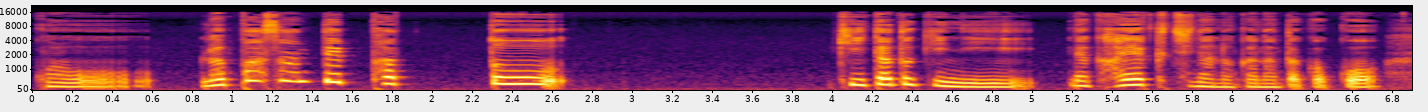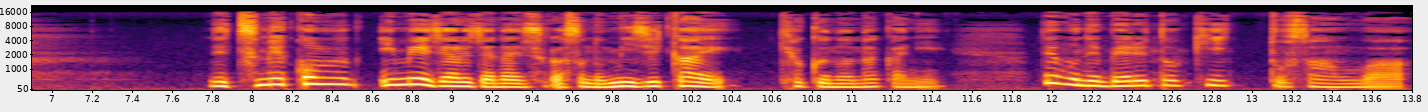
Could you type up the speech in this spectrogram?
こうラッパーさんってパッと聞いた時になんか早口なのかなとかこう、ね、詰め込むイメージあるじゃないですか、その短い曲の中に。でもね、ベルトキッドさんは、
